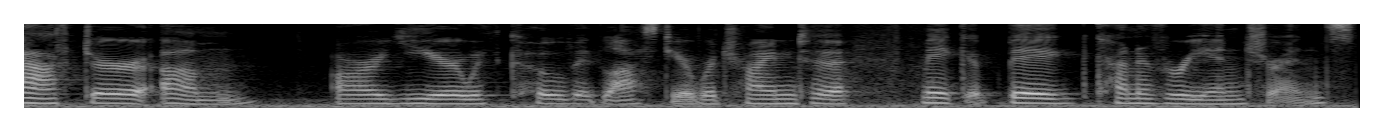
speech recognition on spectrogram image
after um, our year with COVID last year. We're trying to make a big kind of reentrance.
